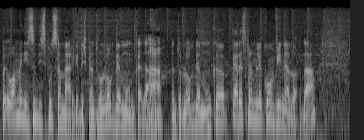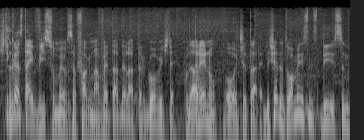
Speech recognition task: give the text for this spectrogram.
Păi oamenii sunt dispuși să meargă. Deci pentru un loc de muncă, da? Da. Pentru un loc de muncă care, spunem, le convine lor, da? Știi că ăsta e visul meu să fac naveta de la Târgoviște? Cu da? trenul. Oh, ce tare. Deci, atent, oamenii sunt, di- sunt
